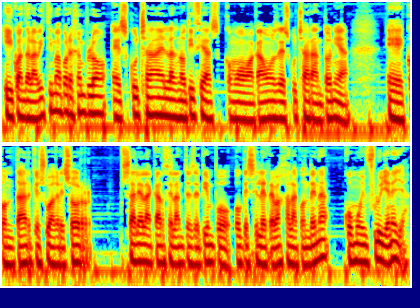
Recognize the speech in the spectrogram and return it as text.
Y cuando la víctima, por ejemplo, escucha en las noticias, como acabamos de escuchar a Antonia, eh, contar que su agresor sale a la cárcel antes de tiempo o que se le rebaja la condena, ¿cómo influye en ella?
